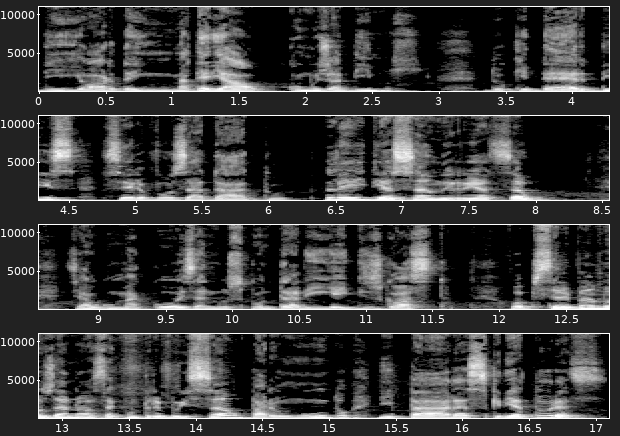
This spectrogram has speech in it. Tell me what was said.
de ordem material, como já vimos. Do que derdes, ser-vos-á dado, lei de ação e reação. Se alguma coisa nos contraria e desgosta, observamos a nossa contribuição para o mundo e para as criaturas.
